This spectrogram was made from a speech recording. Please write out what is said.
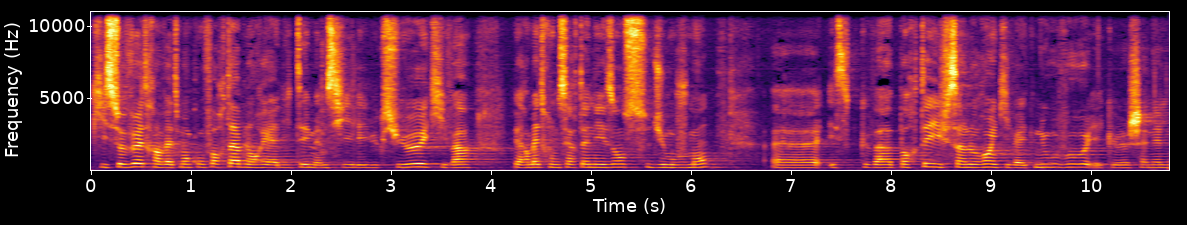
qui se veut être un vêtement confortable en réalité, même s'il est luxueux, et qui va permettre une certaine aisance du mouvement. Euh, et ce que va apporter Yves Saint Laurent et qui va être nouveau et que Chanel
